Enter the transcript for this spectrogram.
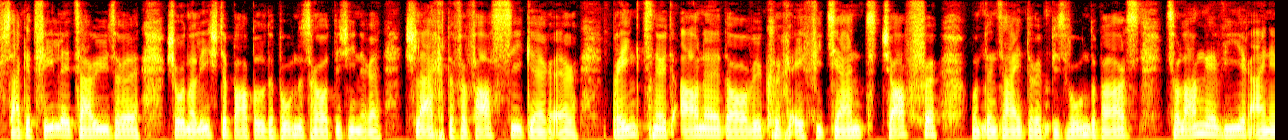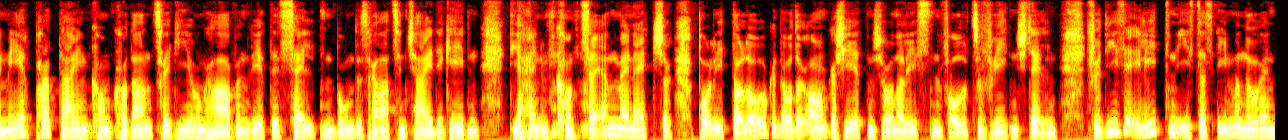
sagen viele jetzt auch unserer Journalistenbubble, der Bundesrat ist in einer schlechten Verfassung, er, er bringt es nicht an, da wirklich effizient zu schaffen. Und dann sagt er etwas Wunderbares. Solange wir eine Mehrparteien-Konkordanzregierung haben, wird es selten Bundesratsentscheide geben, die einem Konzernmanager, Politologen oder engagierten Journalisten voll zufriedenstellen. Für diese Eliten ist das immer nur ein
